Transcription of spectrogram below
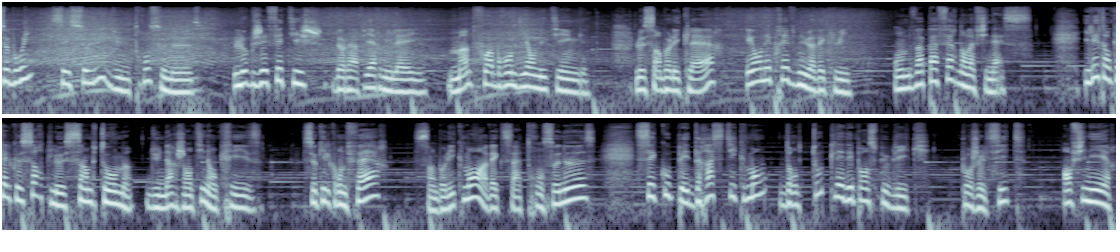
Ce bruit, c'est celui d'une tronçonneuse, l'objet fétiche de Javier Milei, maintes fois brandi en meeting. Le symbole est clair et on est prévenu avec lui. On ne va pas faire dans la finesse. Il est en quelque sorte le symptôme d'une Argentine en crise. Ce qu'il compte faire, symboliquement avec sa tronçonneuse, c'est couper drastiquement dans toutes les dépenses publiques, pour, je le cite, en finir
